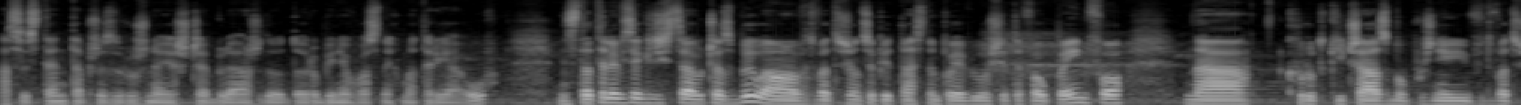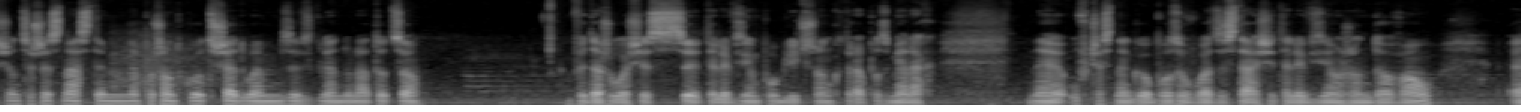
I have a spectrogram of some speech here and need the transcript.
asystenta przez różne szczeble, aż do, do robienia własnych materiałów. Więc ta telewizja gdzieś cały czas była, a w 2015 pojawiła pojawiło się TVP Info na krótki czas, bo później w 2016 na początku odszedłem ze względu na to, co wydarzyło się z telewizją publiczną, która po zmianach e, ówczesnego obozu władzy stała się telewizją rządową. E,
